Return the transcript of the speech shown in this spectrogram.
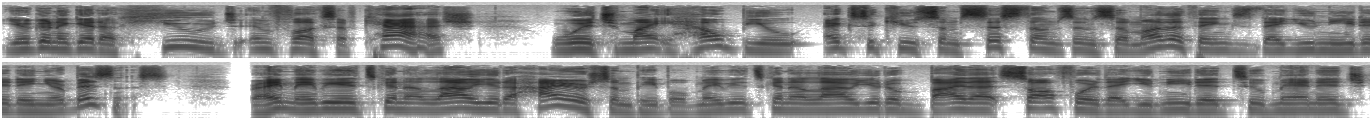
you're going to get a huge influx of cash, which might help you execute some systems and some other things that you needed in your business, right? Maybe it's going to allow you to hire some people. Maybe it's going to allow you to buy that software that you needed to manage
